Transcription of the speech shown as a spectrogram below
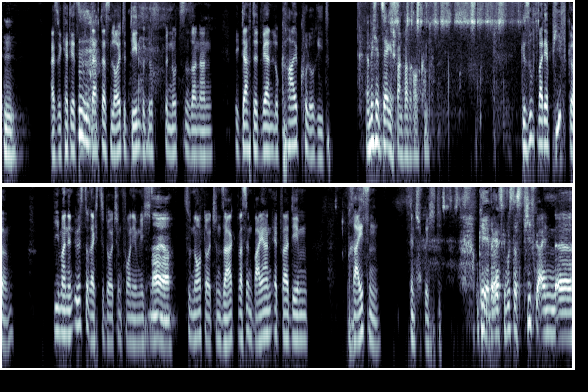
Hm. Also ich hätte jetzt nicht gedacht, dass Leute den Begriff benutzen, sondern ich dachte, es wäre ein Lokalkolorit. Da bin ich jetzt sehr gespannt, was rauskommt. Gesucht war der Piefke, wie man in Österreich zu Deutschen vornehmlich Naja. zu Norddeutschen sagt, was in Bayern etwa dem Preisen entspricht. Okay, hätte ich jetzt gewusst, dass Piefke ein, äh,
